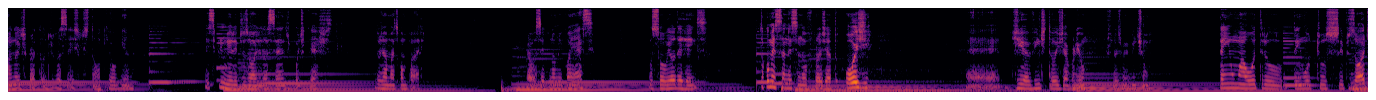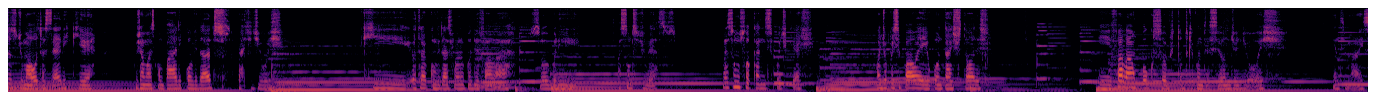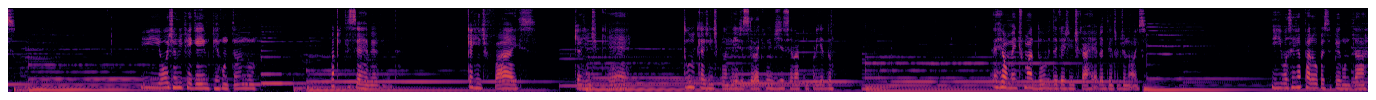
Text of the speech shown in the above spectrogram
noite para todos vocês que estão aqui ouvindo esse primeiro episódio da série de podcasts do Jamais Compare. Para você que não me conhece, eu sou Euder Reis. Estou começando esse novo projeto hoje, é, dia 22 de abril de 2021 tem uma outro tem outros episódios de uma outra série que é Jamais Compare convidados a partir de hoje que eu trago convidados para poder falar sobre assuntos diversos mas vamos focar nesse podcast onde o principal é eu contar histórias e falar um pouco sobre tudo que aconteceu no dia de hoje entre mais. E hoje eu me peguei me perguntando para que, que serve a vida? O que a gente faz? O que a gente quer? Tudo que a gente planeja, será que um dia será cumprido? É realmente uma dúvida que a gente carrega dentro de nós. E você já parou para se perguntar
